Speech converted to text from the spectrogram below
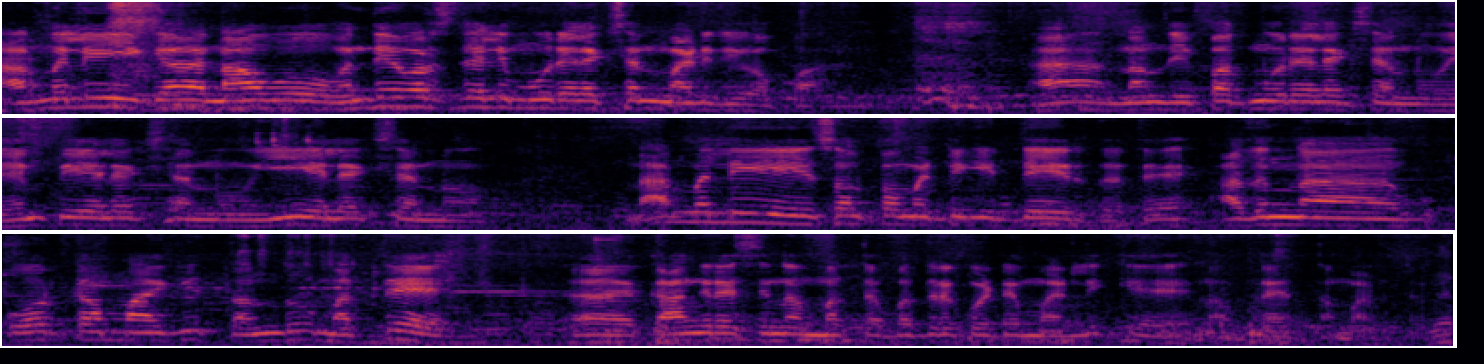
ನಾರ್ಮಲಿ ಈಗ ನಾವು ಒಂದೇ ವರ್ಷದಲ್ಲಿ ಮೂರು ಎಲೆಕ್ಷನ್ ಮಾಡಿದೀವಪ್ಪ. ಹಾಂ ನಮ್ದು ಇಪ್ಪತ್ತ್ಮೂರು ಎಲೆಕ್ಷನ್ನು ಎಂ ಪಿ ಎಲೆಕ್ಷನ್ನು ಈ ಎಲೆಕ್ಷನ್ನು ನಾರ್ಮಲಿ ಸ್ವಲ್ಪ ಮಟ್ಟಿಗೆ ಇದ್ದೇ ಇರ್ತದೆ. ಅದನ್ನು ಓವರ್ಕಮ್ ಆಗಿ ತಂದು ಮತ್ತೆ ಕಾಂಗ್ರೆಸ್ಸಿನ ಮತ್ತೆ ಭದ್ರಕೋಟೆ ಮಾಡಲಿಕ್ಕೆ ನಾವು ಪ್ರಯತ್ನ ಮಾಡ್ತೇವೆ.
